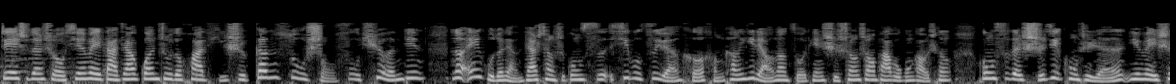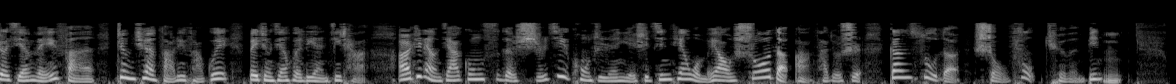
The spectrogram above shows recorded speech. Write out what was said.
这一时段首先为大家关注的话题是甘肃首富阙文斌。那 A 股的两家上市公司西部资源和恒康医疗呢，昨天是双双发布公告称，公司的实际控制人因为涉嫌违反证券法律法规，被证监会立案稽查。而这两家公司的实际控制人也是今天我们要说的啊，他就是甘肃的首富阙文斌。嗯。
